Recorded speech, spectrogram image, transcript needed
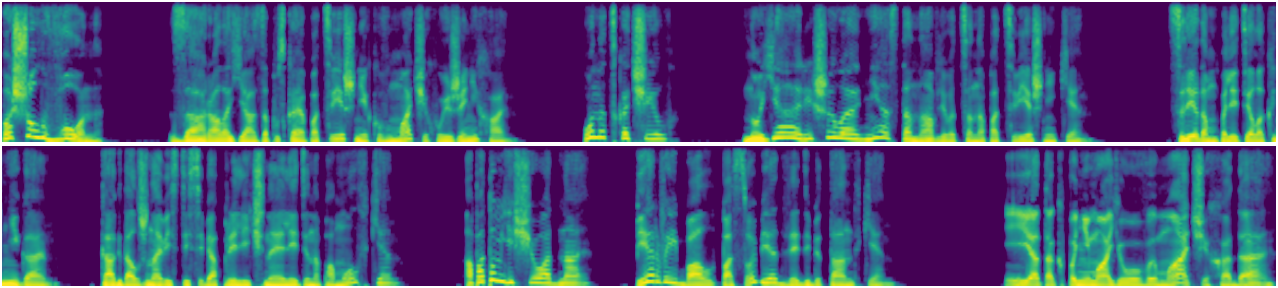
«Пошел вон!» – заорала я, запуская подсвечник в мачеху и жениха. Он отскочил – но я решила не останавливаться на подсвечнике. Следом полетела книга «Как должна вести себя приличная леди на помолвке», а потом еще одна «Первый бал. Пособие для дебютантки». «Я так понимаю, вы мачеха, да?»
